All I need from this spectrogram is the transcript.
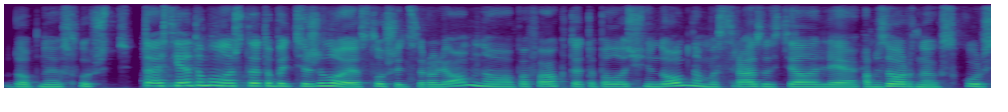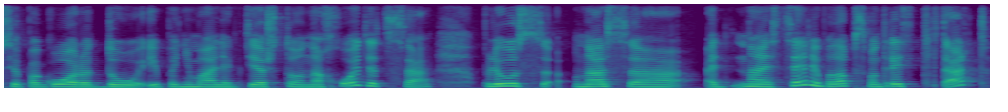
удобно ее слушать. То есть я думала, что это будет тяжело слушать за рулем, но по факту это было очень удобно. Мы сразу сделали обзорную экскурсию по городу и понимали, где что находится. Плюс у нас э, одна из целей была посмотреть стрит-арт,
